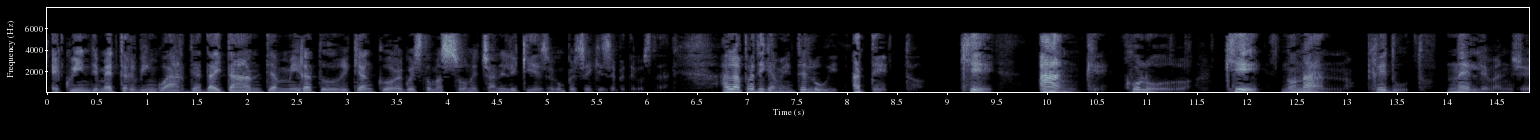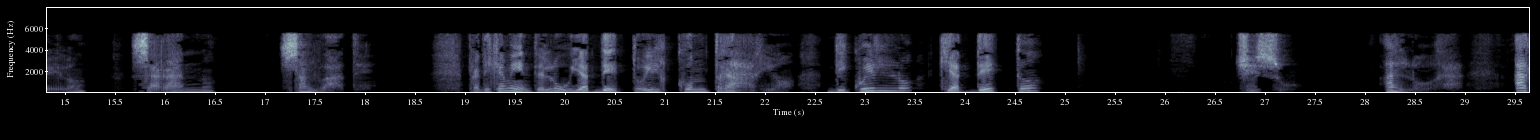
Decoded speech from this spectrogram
e quindi mettervi in guardia dai tanti ammiratori che ancora questo massone ha nelle chiese, comprese le chiese pentecostali. Allora, praticamente lui ha detto che anche coloro che non hanno creduto nell'Evangelo saranno salvati. Praticamente lui ha detto il contrario di quello che ha detto Gesù. Allora, a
